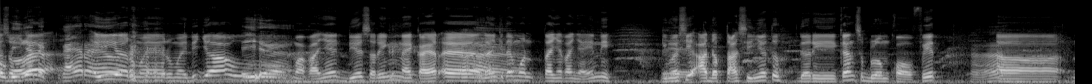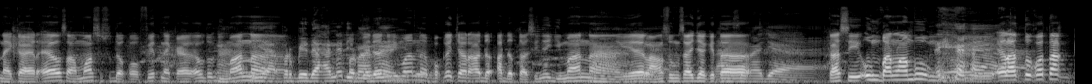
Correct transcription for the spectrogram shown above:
Hobinya soalnya naik KRL. iya rumah rumah dia jauh. Iya. Makanya dia sering naik KRL. Dan Ah. kita mau tanya-tanya ini gimana Iya. sih adaptasinya tuh dari kan sebelum Covid Heeh. eh, naik KRL sama sesudah Covid naik KRL tuh Nah, gimana? iya, perbedaannya di mana Perbedaannya gimana? gitu. Pokoknya cara ada- adaptasinya gimana? Nah, Iya, iya. langsung saja kita Langsung aja. kasih umpan lambung. Elah tuh kotak.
